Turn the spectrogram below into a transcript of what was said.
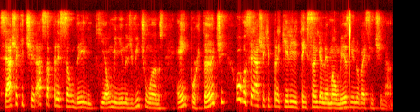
Você acha que tirar essa pressão dele, que é um menino de 21 anos, é importante? Ou você acha que, que ele tem sangue alemão mesmo e não vai sentir nada?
